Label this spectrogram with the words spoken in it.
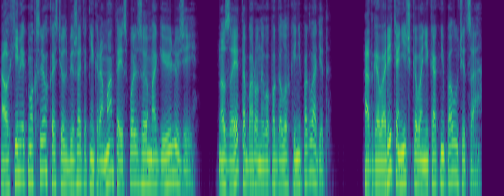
алхимик мог с легкостью сбежать от некроманта, используя магию иллюзий. Но за это барон его по головке не погладит. Отговорить Аничкова никак не получится.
